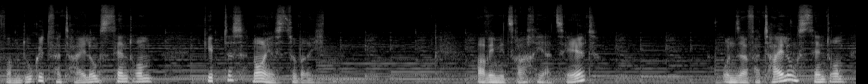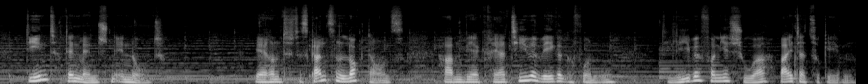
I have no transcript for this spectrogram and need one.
vom Dugit-Verteilungszentrum gibt es Neues zu berichten. Avi Mizrachi erzählt, unser Verteilungszentrum dient den Menschen in Not. Während des ganzen Lockdowns haben wir kreative Wege gefunden, die Liebe von Jeschua weiterzugeben.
